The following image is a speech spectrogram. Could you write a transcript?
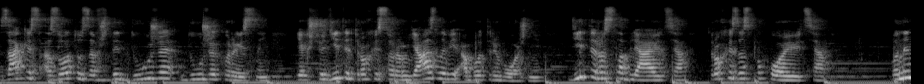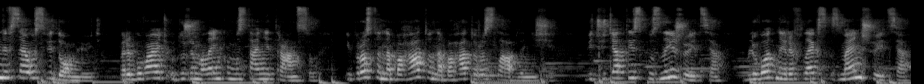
закис азоту завжди дуже дуже корисний, якщо діти трохи сором'язливі або тривожні. Діти розслабляються, трохи заспокоюються. Вони не все усвідомлюють, перебувають у дуже маленькому стані трансу і просто набагато набагато розслабленіші. Відчуття тиску знижується, блювотний рефлекс зменшується,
